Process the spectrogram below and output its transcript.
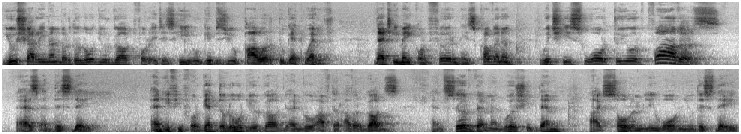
You shall remember the Lord your God, for it is He who gives you power to get wealth, that He may confirm His covenant which he swore to your fathers, as at this day. And if you forget the Lord your God and go after other gods and serve them and worship them, I solemnly warn you this day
